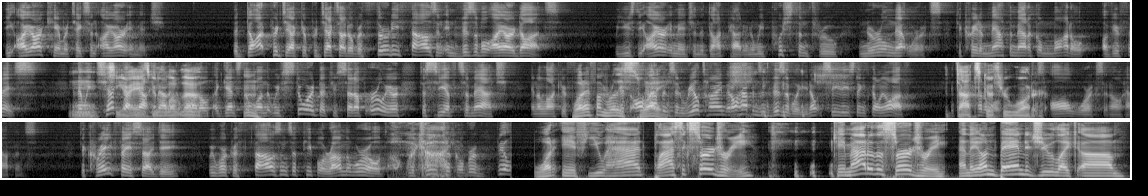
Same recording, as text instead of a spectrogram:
The IR camera takes an IR image. The dot projector projects out over 30,000 invisible IR dots. We use the IR image and the dot pattern and we push them through neural networks to create a mathematical model of your face. And then we Mm, check CIA that is gonna mathematical love that. model against the one that we've stored that you set up earlier to see if it's a match and unlock your phone. What if I'm really this all happens in real time. It all happens invisibly. You don't see these things going off. It's dots go through water. It all works and all happens. To create Face ID, we worked with thousands of people around the world. Oh my the team God. took over a billion. What if you had plastic surgery, came out of the surgery, and they unbandaged you like um,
